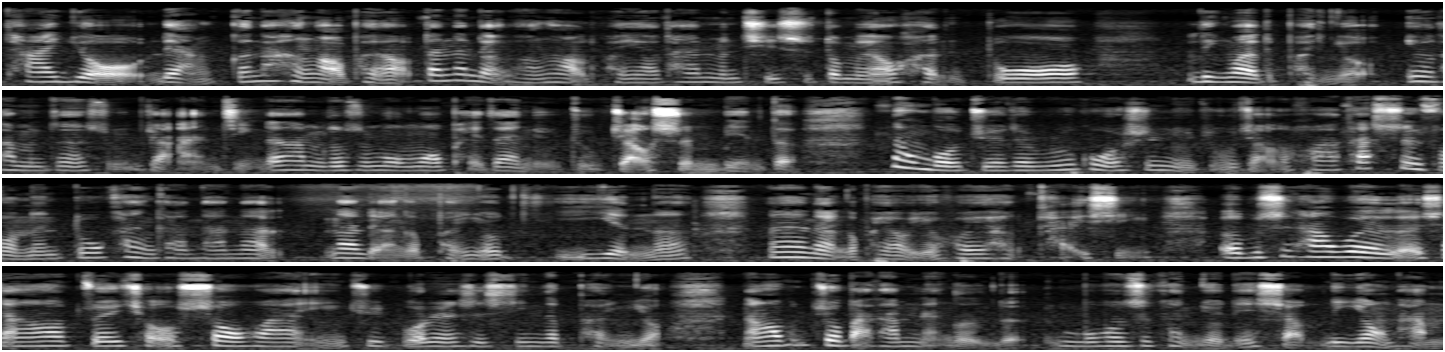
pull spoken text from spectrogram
他有两个他很好朋友，但那两个很好的朋友，他们其实都没有很多另外的朋友，因为他们真的是比较安静，但他们都是默默陪在女主角身边的。那我觉得，如果是女主角的话，她是否能多看看她那那两个朋友几眼呢？那两个朋友也会很开心，而不是她为了想要追求受欢迎去多认识新的朋友，然后就把他们两个人，或是可能有点小利用他们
